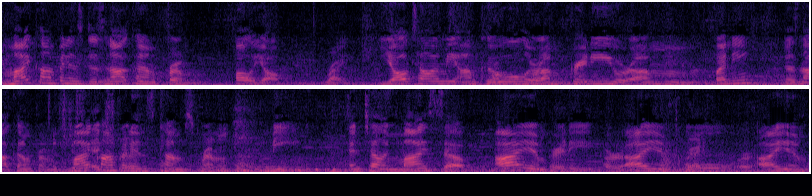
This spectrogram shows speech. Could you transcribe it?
my confidence does not come from all of y'all. right. Y'all telling me I'm cool or I'm pretty or I'm funny does not come from my extra. confidence comes from mm-hmm. me and telling myself I am pretty or I am cool or I am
